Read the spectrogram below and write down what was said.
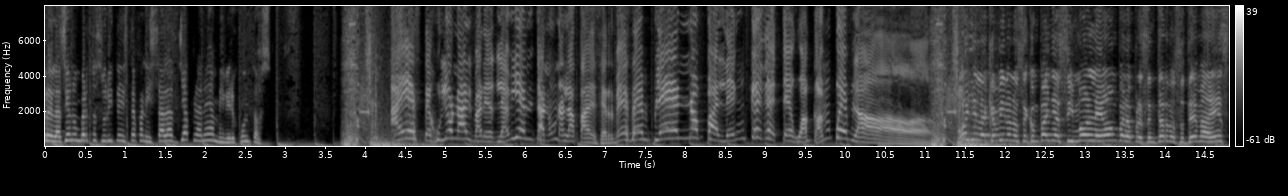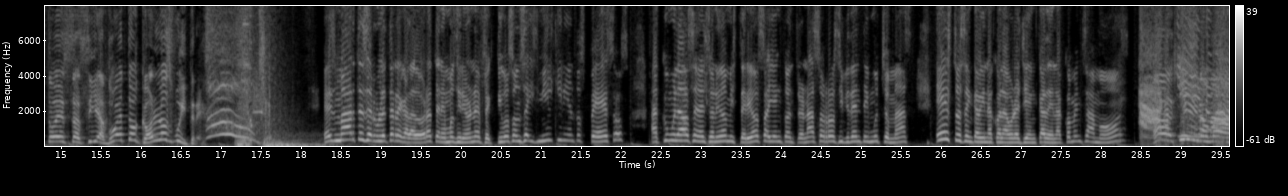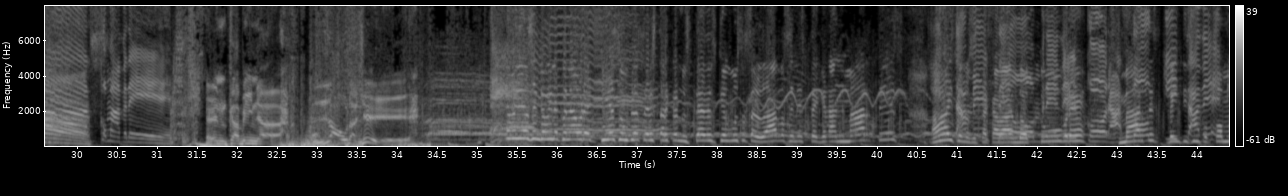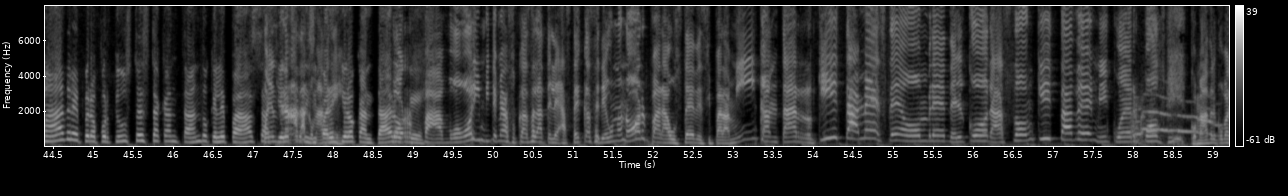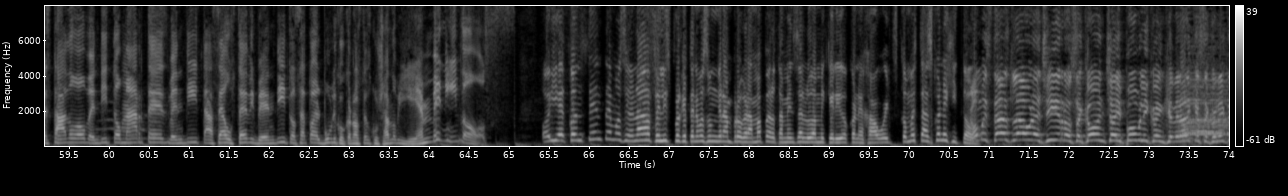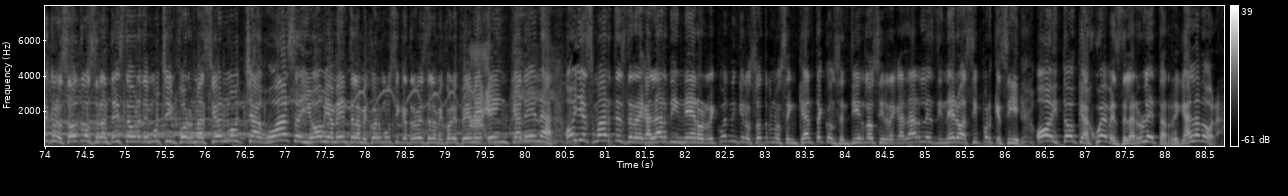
Relación, Humberto Zurita y Stephanie Salas ya planean vivir juntos. A este Julián Álvarez le avientan una lata de cerveza en pleno palenque de Tehuacán, Puebla. Hoy en la cabina nos acompaña Simón León para presentarnos su tema Esto es así a dueto con los buitres. Es martes de ruleta regaladora, tenemos dinero en efectivo, son 6,500 pesos acumulados en el sonido misterioso, hay encontronazo, Rosy Vidente y mucho más. Esto es En Cabina con Laura G. En cadena, comenzamos. ¡Aquí nomás! Comadre. En cabina, Laura G. Bienvenidos en Cabina con Laura G. Es un placer estar con ustedes, qué gusto saludarlos en este gran martes. Ay, se nos está acabando octubre, martes quita 25. de- Comadre, pero ¿por qué usted está cantando? ¿Qué le pasa? Pues ¿Quiere nada, participar comadre. en Quiero Cantar o Por qué? favor, invíteme a su casa, la Teleazteca. Sería un honor para ustedes y para mí cantar. Quítame este hombre del corazón, quita de mi cuerpo. Comadre, ¿cómo ha estado? Bendito martes, bendita sea usted y bendito sea todo el público que nos está escuchando. Bienvenidos. Oye, contenta, emocionada, feliz porque tenemos un gran programa, pero también saludo a mi querido Conejo Howards. ¿Cómo estás, conejito? ¿Cómo estás, Laura G, Rosa Concha y público en general que se conecta con nosotros durante esta hora de mucha información, mucha guasa y obviamente la mejor música a través de la mejor FM Ay, en sí. cadena? Hoy es martes de regalar dinero. Recuerden que a nosotros nos encanta consentirlos y regalarles dinero así porque sí. Hoy toca jueves de la ruleta regaladora.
